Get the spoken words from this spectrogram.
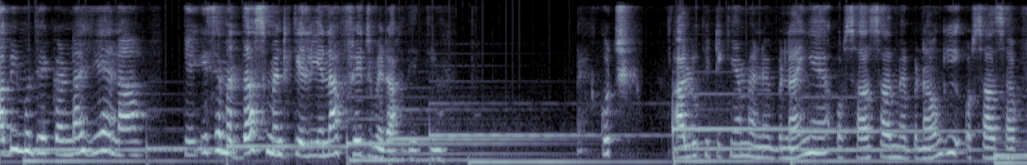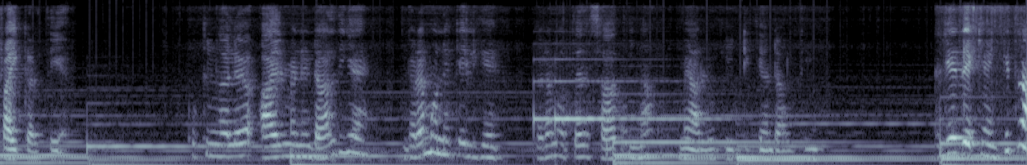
अभी मुझे करना ये है ना कि इसे मैं 10 मिनट के लिए ना फ्रिज में रख देती हूँ। कुछ आलू की टिक्कियाँ मैंने बनाई हैं और साथ साथ मैं बनाऊँगी और साथ साथ फ्राई करते हैं। कुकिंग वाले ऑयल मैंने डाल दिया है गर्म होने के लिए। गर्म होता है साथ ही ना मैं आलू की टिक्कियाँ डालती हूँ। ये देखें, कितना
